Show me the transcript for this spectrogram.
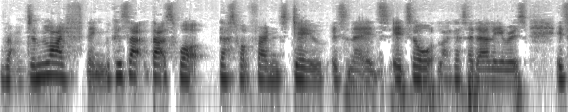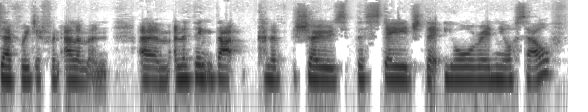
random life thing because that that's what that's what friends do, isn't it? It's it's all like I said earlier, is it's every different element, um, and I think that kind of shows the stage that you're in yourself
